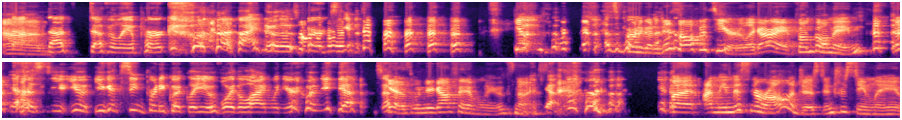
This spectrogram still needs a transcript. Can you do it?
that, that's definitely a perk. I know those perks. Yes. yep. As a to go to this office here. Like, all right, phone call made. yes, you, you you get seen pretty quickly. You avoid the line when you're when you yeah. So. Yes, when you got family, it's nice. Yeah. but I mean, this neurologist, interestingly,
